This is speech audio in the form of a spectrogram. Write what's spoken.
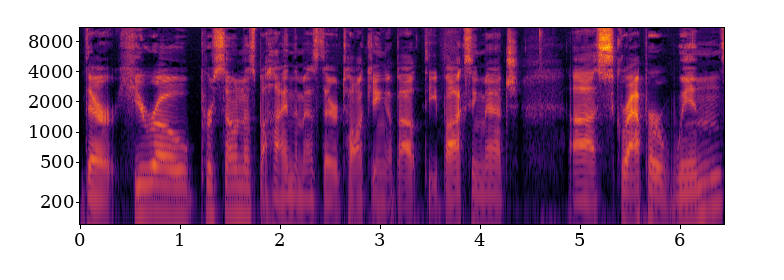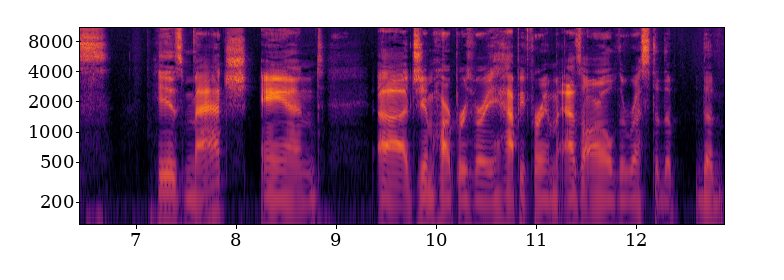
their hero personas behind them as they're talking about the boxing match. Uh, Scrapper wins his match, and uh, Jim Harper is very happy for him, as are all the rest of the the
